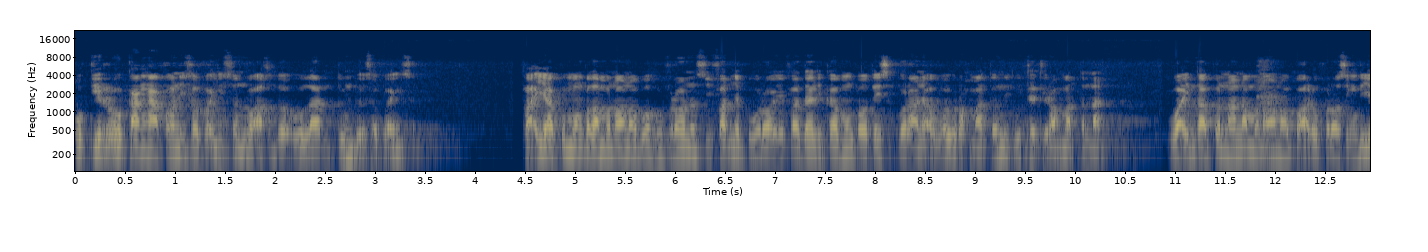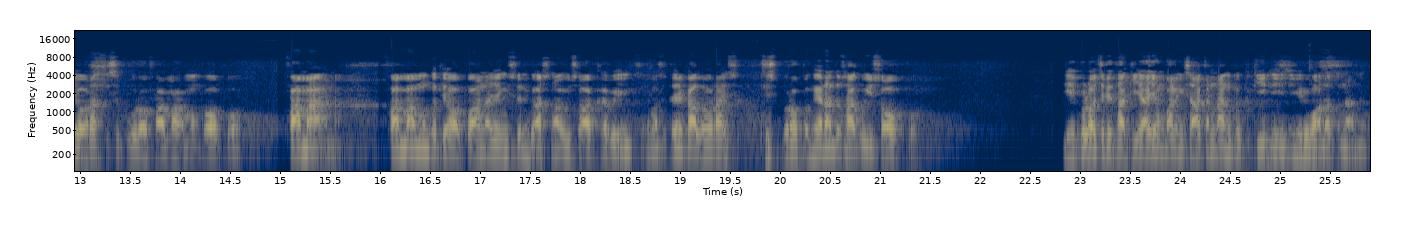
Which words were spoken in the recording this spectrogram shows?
Ukiru kang ngakoni sapa ingsun wa akhdhu lan tunduk sapa ingsun. Pak iya aku mongko lamun ana apa hufranu sifat nyepuro ya fadalika mongko te sepurane Allah rahmatun iku dadi rahmat tenan. Wa intakun namun ono apa al-ukhra sing dia ora disepuro fama mengko apa. Fama ana. Fama ketika apa ana yang ingsun asna iso agawe ingsun. Maksudnya kalau ora disepuro pangeran terus aku iso apa? Ya kalau cerita Kia yang paling saya kenang itu begini, ini rumah tenang.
